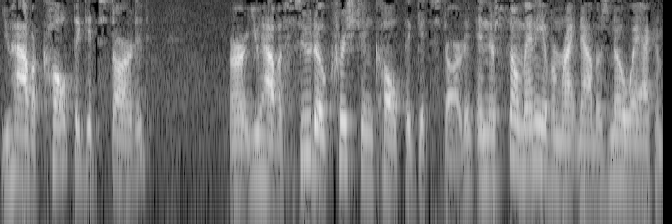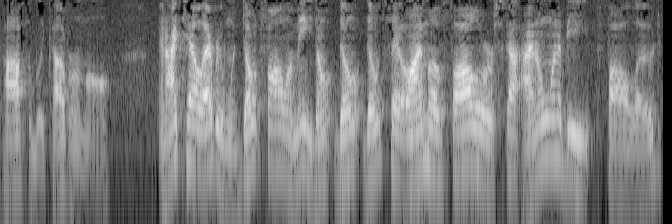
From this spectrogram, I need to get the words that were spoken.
You have a cult that gets started, or you have a pseudo Christian cult that gets started, and there's so many of them right now, there's no way I can possibly cover them all. And I tell everyone, don't follow me. Don't, don't, don't say, oh, I'm a follower of Scott. I don't want to be followed.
